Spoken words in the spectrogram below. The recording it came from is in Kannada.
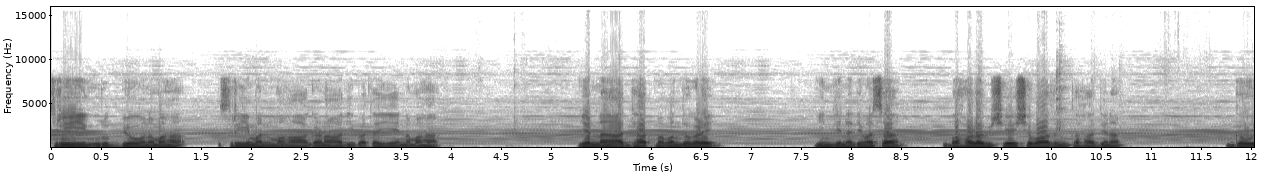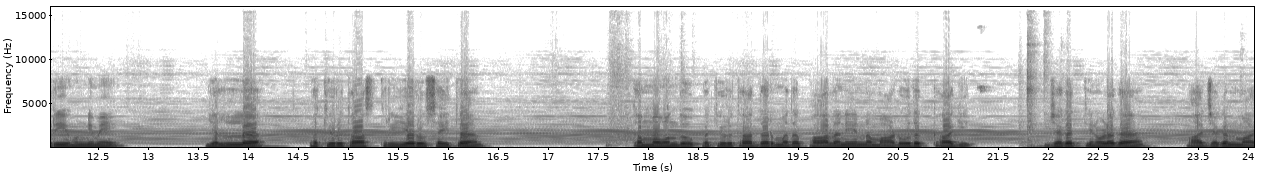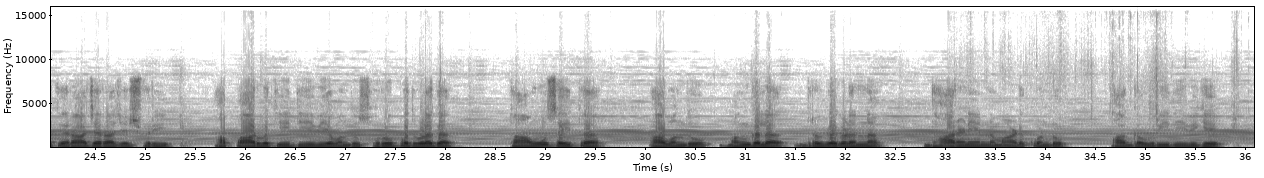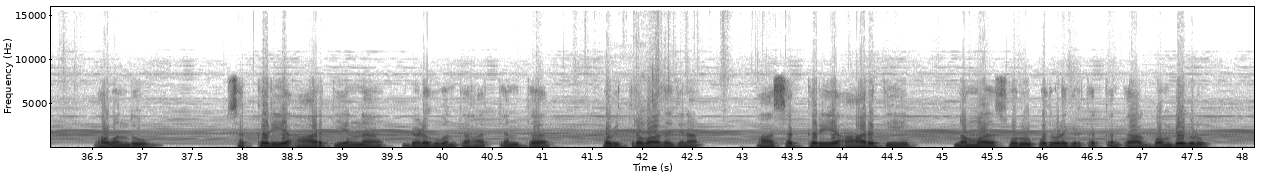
ಶ್ರೀ ಗುರುಭ್ಯೋ ನಮಃ. ಶ್ರೀಮನ್ಮಹಾಗಣಾಧಿಪತಯೇ ನಮಃ. ಎನ್ನ ಆಧ್ಯಾತ್ಮ ಬಂಧುಗಳೇ, ಇಂದಿನ ದಿವಸ ಬಹಳ ವಿಶೇಷವಾದಂತಹ ದಿನ. ಗೌರಿ ಹುಣ್ಣಿಮೆ, ಎಲ್ಲ ಪತಿವೃತ ಸ್ತ್ರೀಯರು ಸಹಿತ ತಮ್ಮ ಒಂದು ಪತಿವೃತ ಧರ್ಮದ ಪಾಲನೆಯನ್ನು ಮಾಡುವುದಕ್ಕಾಗಿ ಜಗತ್ತಿನೊಳಗ ಆ ಜಗನ್ಮಾತೆ ರಾಜರಾಜೇಶ್ವರಿ, ಆ ಪಾರ್ವತಿ ದೇವಿಯ ಒಂದು ಸ್ವರೂಪದೊಳಗ ತಾವೂ ಸಹಿತ ಆ ಒಂದು ಮಂಗಲ ದ್ರವ್ಯಗಳನ್ನು ಧಾರಣೆಯನ್ನು ಮಾಡಿಕೊಂಡು ಆ ಗೌರಿ ದೇವಿಗೆ ಆ ಒಂದು ಸಕ್ಕರೆಯ ಆರತಿಯನ್ನು ಬೆಳಗುವಂತಹ ಅತ್ಯಂತ ಪವಿತ್ರವಾದ ದಿನ. ಆ ಸಕ್ಕರೆಯ ಆರತಿ ನಮ್ಮ ಸ್ವರೂಪದೊಳಗಿರ್ತಕ್ಕಂತಹ ಬೊಂಬೆಗಳು,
